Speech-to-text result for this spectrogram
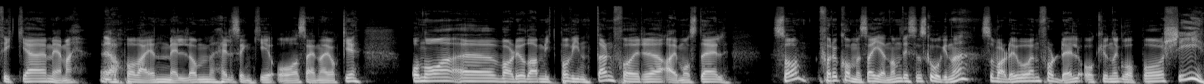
fikk jeg med meg eh, Ja. på veien mellom Helsinki og Seinejoki. Og nå eh, var det jo da midt på vinteren for eh, Aimos del. Så for å komme seg gjennom disse skogene, så var det jo en fordel å kunne gå på ski.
